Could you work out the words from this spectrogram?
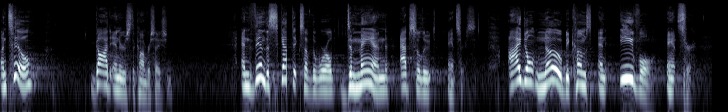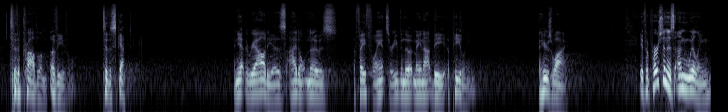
Until God enters the conversation. And then the skeptics of the world demand absolute answers. I don't know becomes an evil answer to the problem of evil, to the skeptic. And yet the reality is, I don't know is a faithful answer, even though it may not be appealing. And here's why. If a person is unwilling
